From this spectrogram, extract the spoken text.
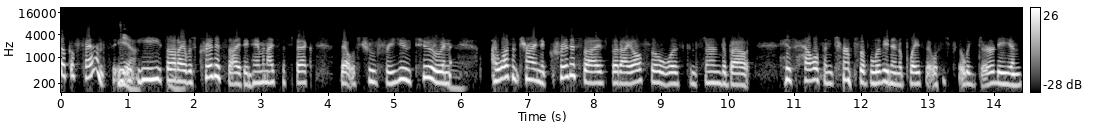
took offense. He, Yeah. he thought I was criticizing him, and I suspect that was true for you too. And I wasn't trying to criticize, but I also was concerned about his health in terms of living in a place that was really dirty. And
